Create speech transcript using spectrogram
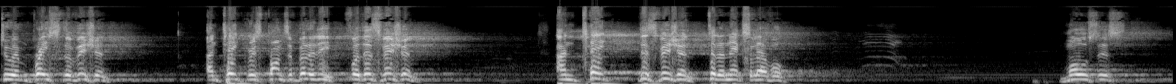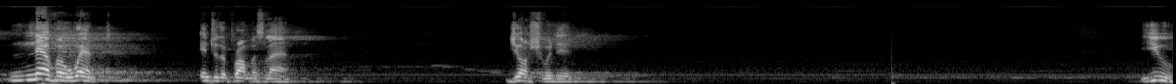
to embrace the vision and take responsibility for this vision and take this vision to the next level. Moses never went into the promised land. Joshua did. You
